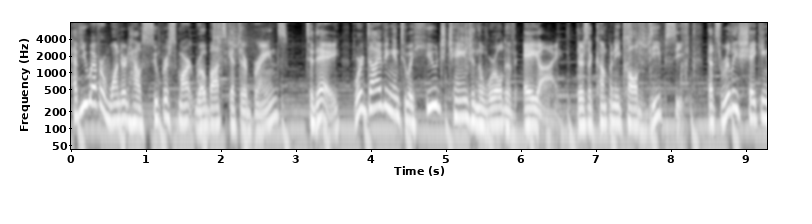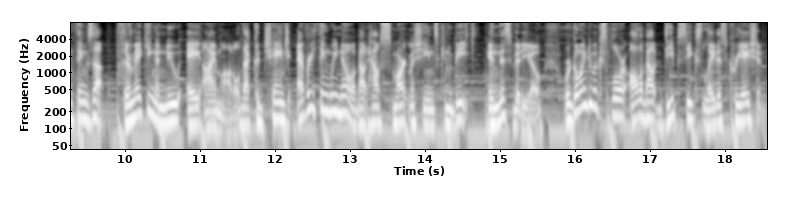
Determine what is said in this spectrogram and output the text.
Have you ever wondered how super smart robots get their brains? Today, we're diving into a huge change in the world of AI. There's a company called DeepSeek that's really shaking things up. They're making a new AI model that could change everything we know about how smart machines can be. In this video, we're going to explore all about DeepSeek's latest creation,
